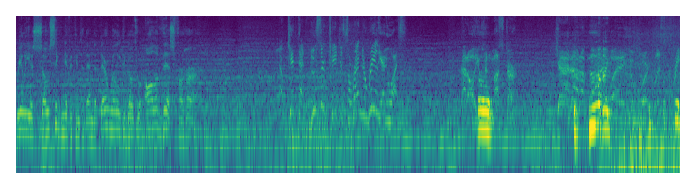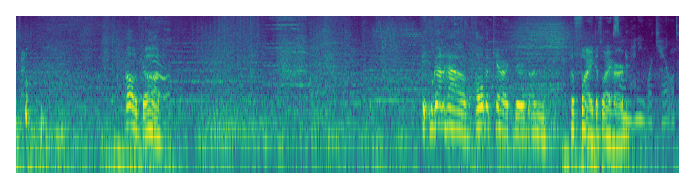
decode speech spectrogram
Really is so significant to them that they're willing to go through all of this for her. Now get that loser kid to surrender Relia to us! That all you oh. can muster? Get out of my, my. way, you worthless cretin! Oh god. Okay, we're gonna have all the characters on to fight, that's what I heard. So many were killed.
